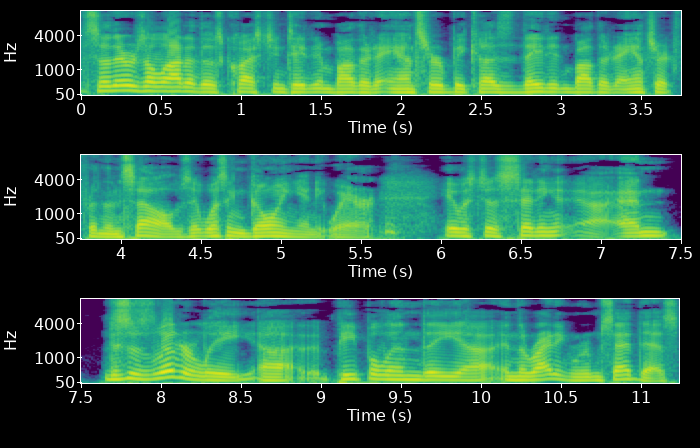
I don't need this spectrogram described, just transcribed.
So there was a lot of those questions they didn't bother to answer because they didn't bother to answer it for themselves. It wasn't going anywhere. It was just sitting, uh, and this is literally uh, people in the uh, in the writing room said this.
